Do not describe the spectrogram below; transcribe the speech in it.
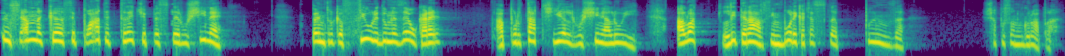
înseamnă că se poate trece peste rușine pentru că Fiul lui Dumnezeu, care a purtat și el rușinea lui, a luat literar, simbolic această pânză și a pus-o în groapă.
